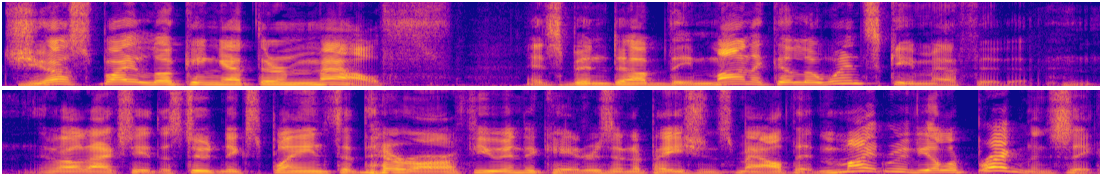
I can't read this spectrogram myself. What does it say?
just by looking at their mouth. It's been dubbed the Monica Lewinsky method. Well, actually, the student explains that there are a few indicators in a patient's mouth that might reveal a pregnancy,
